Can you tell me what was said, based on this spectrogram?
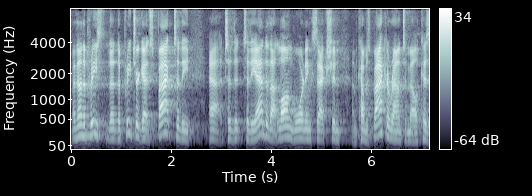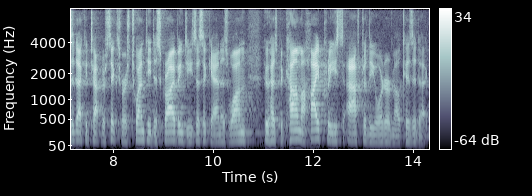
And then the, priest, the, the preacher gets back to the uh, to, the, to the end of that long warning section and comes back around to Melchizedek in chapter 6, verse 20, describing Jesus again as one who has become a high priest after the order of Melchizedek.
